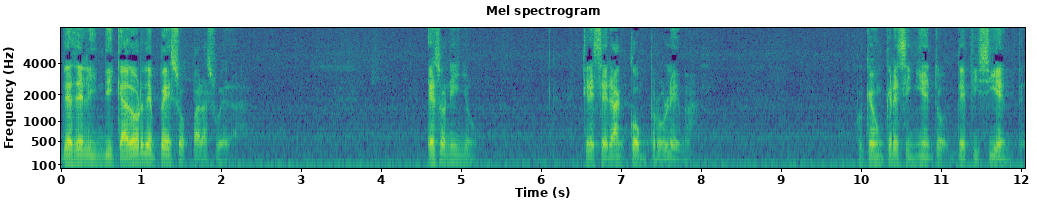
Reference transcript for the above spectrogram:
desde el indicador de peso para su edad. Esos niños crecerán con problemas, porque es un crecimiento deficiente,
